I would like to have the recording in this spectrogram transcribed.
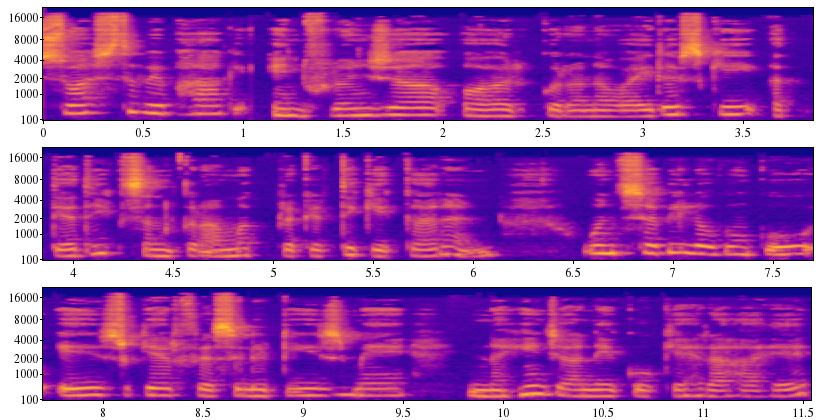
स्वास्थ्य विभाग इन्फ्लुएंजा और कोरोना वायरस की अत्यधिक संक्रामक प्रकृति के कारण उन सभी लोगों को एज केयर फैसिलिटीज़ में नहीं जाने को कह रहा है,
